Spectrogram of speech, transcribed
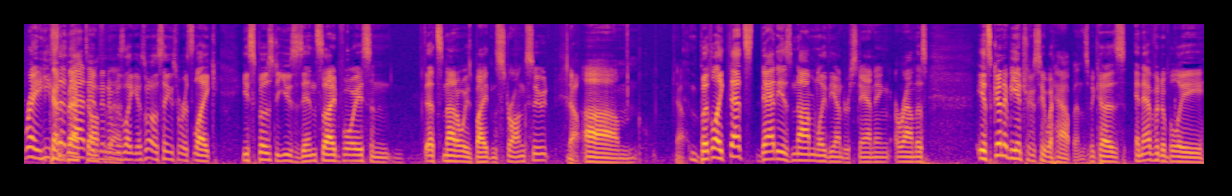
Right, he said that, and of it was like it was one of those things where it's like he's supposed to use his inside voice, and that's not always Biden's strong suit. No. Um, No. but like that's that is nominally the understanding around this. It's going to be interesting to see what happens because inevitably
